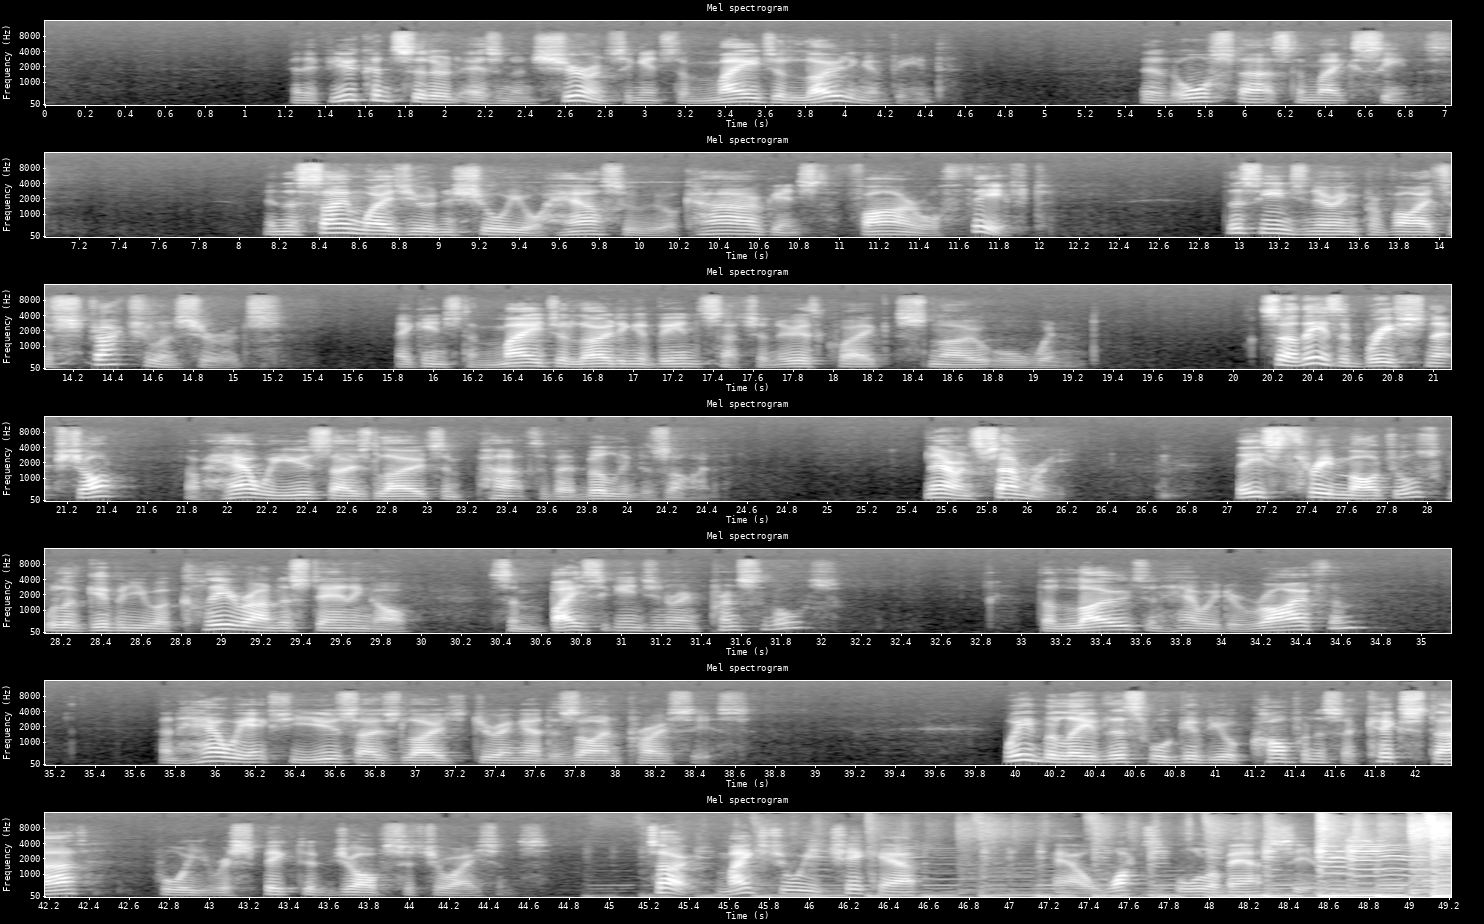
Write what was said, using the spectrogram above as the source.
And if you consider it as an insurance against a major loading event, then it all starts to make sense. In the same way as you would insure your house or your car against fire or theft, this engineering provides a structural insurance against a major loading event such as an earthquake, snow or wind. So there's a brief snapshot of how we use those loads in parts of our building design. Now in summary, these three modules will have given you a clear understanding of some basic engineering principles, the loads and how we derive them, and how we actually use those loads during our design process. We believe this will give your confidence a kickstart for your respective job situations. So make sure you check out our What's All About series.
